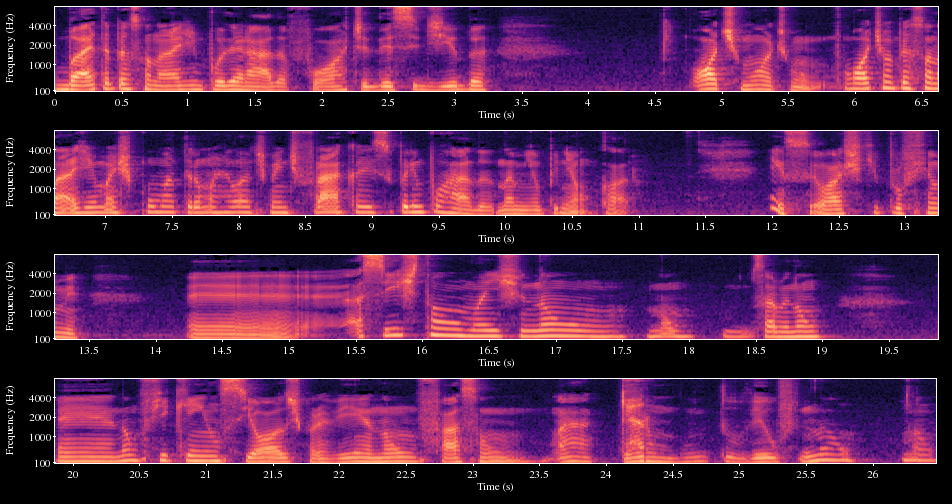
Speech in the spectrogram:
baita personagem empoderada, forte, decidida. Ótimo, ótimo. Ótima personagem, mas com uma trama relativamente fraca e super empurrada, na minha opinião, claro isso. Eu acho que pro filme é, assistam, mas não, não, sabe, não, é, não fiquem ansiosos para ver, não façam, ah, quero muito ver o filme. Não, não,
